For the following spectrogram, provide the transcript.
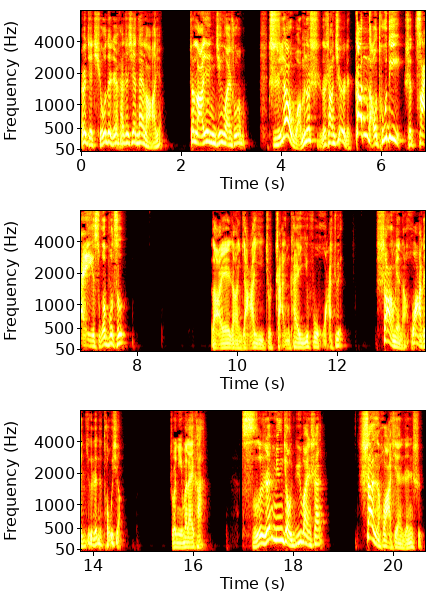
而且求的人还是县太老爷。这老爷，你尽管说吧，只要我们能使得上劲儿的，肝脑涂地是在所不辞。老爷让衙役就展开一幅画卷，上面呢画着一个人的头像，说：“你们来看，此人名叫于万山，善化县人士。”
